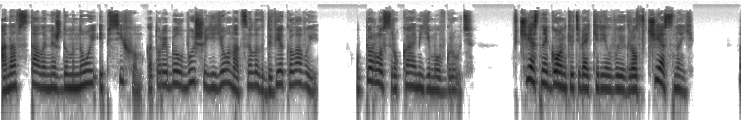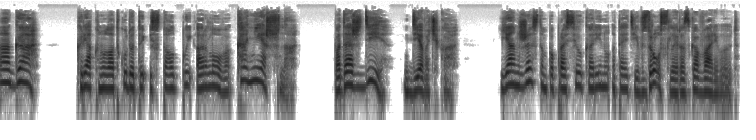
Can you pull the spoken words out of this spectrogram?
Она встала между мной и психом, который был выше ее на целых две головы. Уперлась руками ему в грудь. «В честной гонке у тебя Кирилл выиграл, в честной!» «Ага!» — крякнула откуда-то из толпы Орлова. «Конечно!» «Подожди, девочка!» Ян жестом попросил Карину отойти. Взрослые разговаривают.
